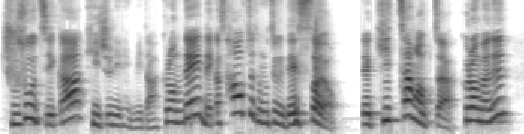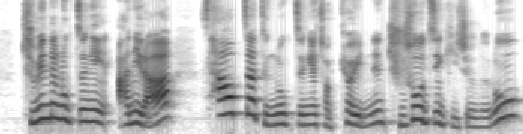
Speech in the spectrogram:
주소지가 기준이 됩니다. 그런데 내가 사업자 등록증을 냈어요. 내가 기창업자. 그러면은 주민등록증이 아니라 사업자 등록증에 적혀 있는 주소지 기준으로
